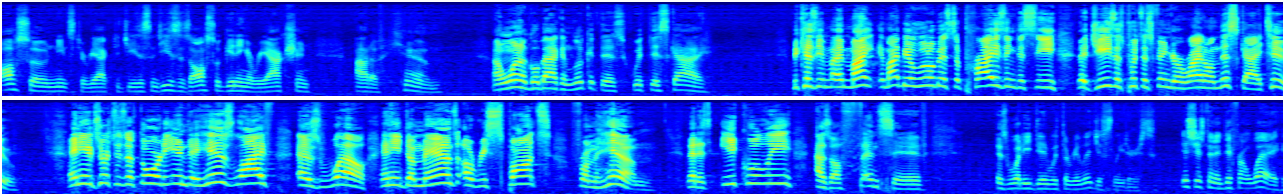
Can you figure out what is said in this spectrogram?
also needs to react to Jesus, and Jesus is also getting a reaction out of him. I want to go back and look at this with this guy. Because it might, it might be a little bit surprising to see that Jesus puts his finger right on this guy, too. And he exerts his authority into his life as well. And he demands a response from him that is equally as offensive as what he did with the religious leaders. It's just in a different way.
